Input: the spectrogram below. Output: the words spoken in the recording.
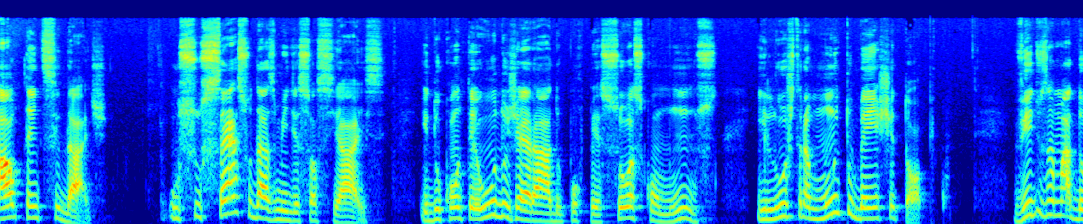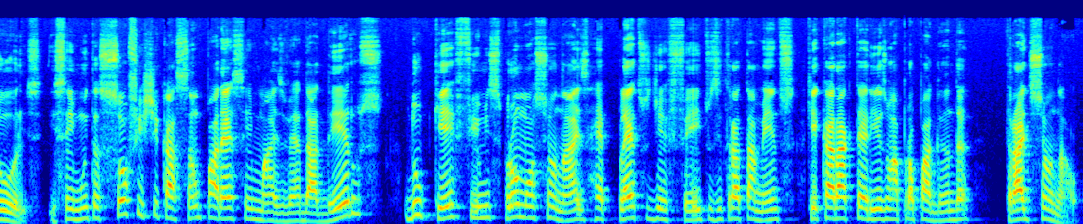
autenticidade. O sucesso das mídias sociais e do conteúdo gerado por pessoas comuns ilustra muito bem este tópico. Vídeos amadores e sem muita sofisticação parecem mais verdadeiros do que filmes promocionais repletos de efeitos e tratamentos que caracterizam a propaganda tradicional.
